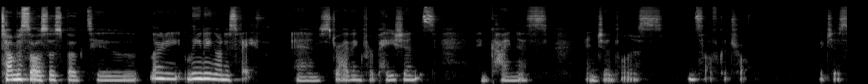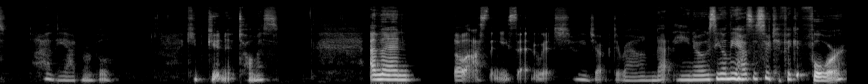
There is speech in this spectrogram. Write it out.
Thomas also spoke to learning, leaning on his faith and striving for patience and kindness and gentleness and self control, which is highly admirable. Keep getting it, Thomas. And then the last thing he said, which he joked around that he knows he only has a certificate for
